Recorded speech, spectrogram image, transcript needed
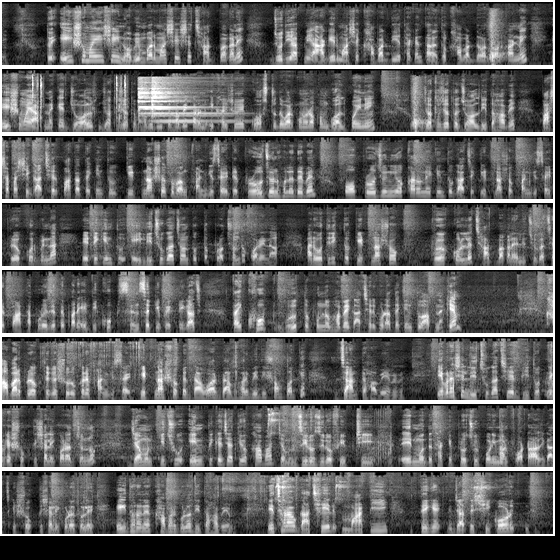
তো এই সময়ে সেই নভেম্বর মাসে এসে ছাদ বাগানে যদি আপনি আগের মাসে খাবার দিয়ে থাকেন, তাহলে তো খাবার দেওয়ার দরকার নেই। এই সময় আপনাকে জল যথাযথভাবে দিতে হবে, কারণ এখানে সময় কষ্ট দেওয়ার কোনো রকম গল্পই নেই। যথাযথ জল দিতে হবে। পাশাপাশি গাছের পাতাতে কিন্তু কীটনাশক এবং ফাঙ্গিসাইডের প্রয়োজন হলে দেবেন। অপ্রয়োজনীয় কারণে কিন্তু গাছে কীটনাশক, ফাঙ্গিসাইড প্রয়োগ করবেন না। এটি কিন্তু এই লিচু গাছ অন্তত পছন্দ করে না। আর অতিরিক্ত কীটনাশক প্রয়োগ করলে ছাদ বাগানে লিচু গাছের পাতা পুড়ে যেতে পারে। এটি খুব সেন্সিটিভ একটি গাছ, তাই খুব গুরুত্বপূর্ণভাবে গাছের গোড়াতে কিন্তু আপনাকে খাবার প্রয়োগ থেকে শুরু করে ফাঙ্গিসাইড, কীটনাশকের দেওয়ার ব্যবহার বিধি সম্পর্কে জানতে হবে। এবার আসে লিচু গাছের ভিতর থেকে শক্তিশালী করার জন্য। যেমন কিছু এনপিকে জাতীয় খাবার, যেমন জিরো জিরো ফিফটি এর মধ্যে থাকে প্রচুর পরিমাণ পটাশ, গাছকে শক্তিশালী করে তোলে। এই ধরনের খাবারগুলো দিতে হবে। এছাড়াও গাছের মাটি থেকে যাতে শিকড়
